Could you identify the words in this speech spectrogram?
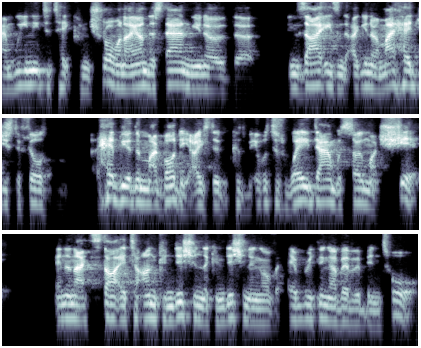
and we need to take control. And I understand, you know, the anxieties and you know, my head used to feel heavier than my body. I used to because it was just weighed down with so much shit. And then I started to uncondition the conditioning of everything I've ever been taught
